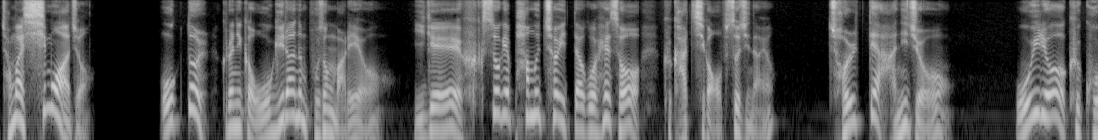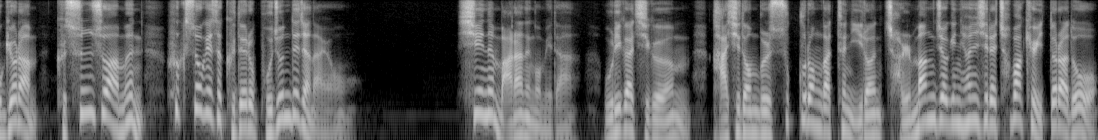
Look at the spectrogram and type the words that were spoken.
정말 심오하죠? 옥돌, 그러니까 옥이라는 보석 말이에요. 이게 흙 속에 파묻혀 있다고 해서 그 가치가 없어지나요? 절대 아니죠. 오히려 그 고결함, 그 순수함은 흙 속에서 그대로 보존되잖아요. 시인은 말하는 겁니다. 우리가 지금 가시덤불 쑥구렁 같은 이런 절망적인 현실에 처박혀 있더라도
